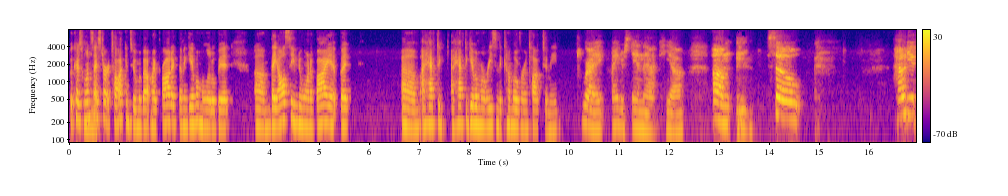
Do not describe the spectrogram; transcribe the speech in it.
because once mm-hmm. I start talking to them about my product and I give them a little bit, um, they all seem to want to buy it, but um, I have to I have to give them a reason to come over and talk to me. Right, I understand that. Yeah. Um, so how do you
